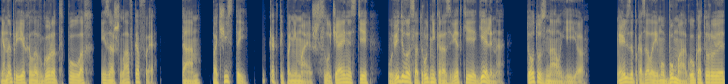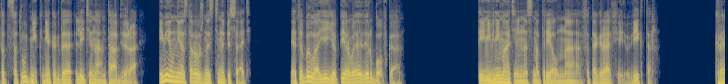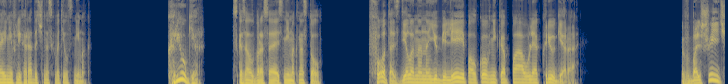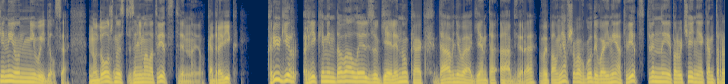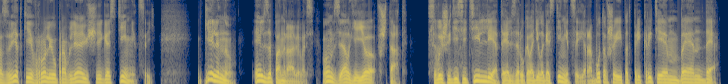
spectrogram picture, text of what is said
Она приехала в город Пулах и зашла в кафе. Там, по чистой, как ты понимаешь, случайности, увидела сотрудника разведки Гелена. Тот узнал ее. Эльза показала ему бумагу, которую этот сотрудник, некогда лейтенант Абвера, имел неосторожность написать. Это была ее первая вербовка. Ты невнимательно смотрел на фотографию, Виктор. Крайнев лихорадочно схватил снимок. «Крюгер!» — сказал, бросая снимок на стол. Фото сделано на юбилее полковника Пауля Крюгера. В большие чины он не выбился, но должность занимал ответственную, кадровик. Крюгер рекомендовал Эльзу Гелену как давнего агента Абвера, выполнявшего в годы войны ответственные поручения контрразведки в роли управляющей гостиницей. Гелену Эльза понравилась, он взял ее в штат. Свыше десяти лет Эльза руководила гостиницей, работавшей под прикрытием БНД.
